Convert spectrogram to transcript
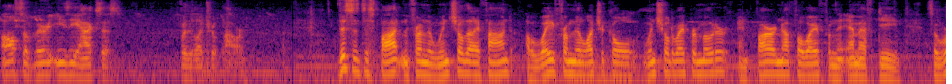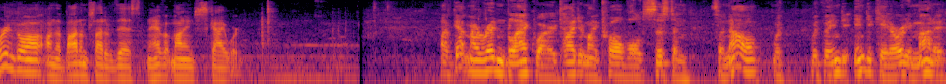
also very easy access for the electrical power. This is the spot in front of the windshield that I found, away from the electrical windshield wiper motor and far enough away from the MFD. So we're gonna go on the bottom side of this and have it mounting skyward. I've got my red and black wire tied to my 12 volt system. So now with, with the indi indicator already mounted,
